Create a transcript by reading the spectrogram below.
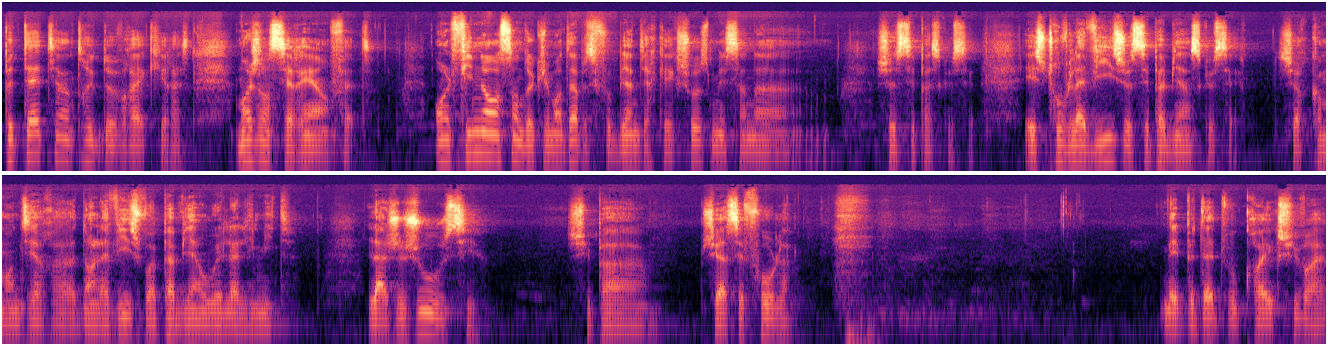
peut-être il y a un truc de vrai qui reste. Moi, j'en sais rien en fait. On le finance en documentaire parce qu'il faut bien dire quelque chose, mais ça n'a. Je ne sais pas ce que c'est. Et je trouve la vie, je ne sais pas bien ce que c'est. Sur comment dire, euh, dans la vie, je vois pas bien où est la limite. Là, je joue aussi. Je suis pas. Je suis assez faux là. Mais peut-être vous croyez que je suis vrai.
